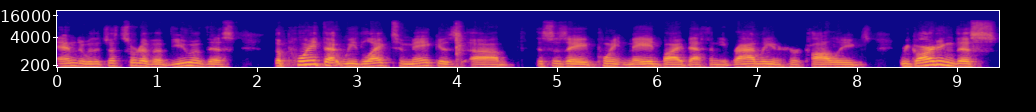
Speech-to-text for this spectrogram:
end with just sort of a view of this. The point that we'd like to make is um, this is a point made by Bethany Bradley and her colleagues regarding this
